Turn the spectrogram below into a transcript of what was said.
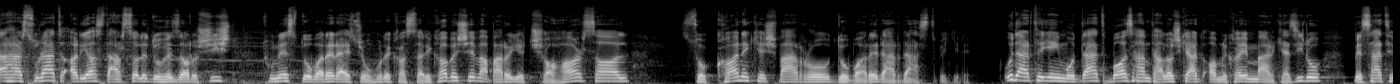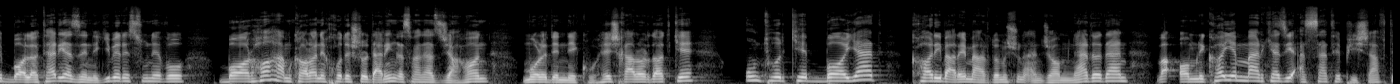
در هر صورت آریاس در سال 2006 تونست دوباره رئیس جمهور کاستاریکا بشه و برای چهار سال سکان کشور رو دوباره در دست بگیره. او در طی این مدت باز هم تلاش کرد آمریکای مرکزی رو به سطح بالاتری از زندگی برسونه و بارها همکاران خودش رو در این قسمت از جهان مورد نکوهش قرار داد که اونطور که باید کاری برای مردمشون انجام ندادن و آمریکای مرکزی از سطح پیشرفت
